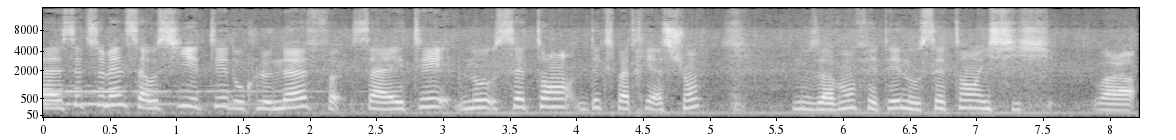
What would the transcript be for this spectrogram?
Euh, cette semaine, ça a aussi été, donc le 9, ça a été nos 7 ans d'expatriation. nous avons fêté nos 7 ans ici. Voilà,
